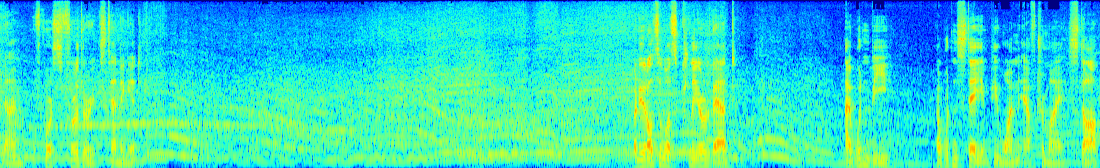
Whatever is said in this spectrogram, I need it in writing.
And I'm, of course, further extending it. But it also was clear that I wouldn't be, I wouldn't stay in P1 after my stop.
